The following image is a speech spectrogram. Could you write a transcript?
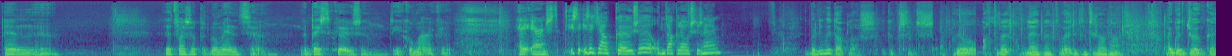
En uh, dat was op het moment uh, de beste keuze die ik kon maken. Hé hey Ernst, is, is het jouw keuze om dakloos te zijn? Ik ben niet meer dakloos. Ik heb sinds april 98 of 99, weet ik niet, zo'n huis. Maar ik ben junk, hè.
